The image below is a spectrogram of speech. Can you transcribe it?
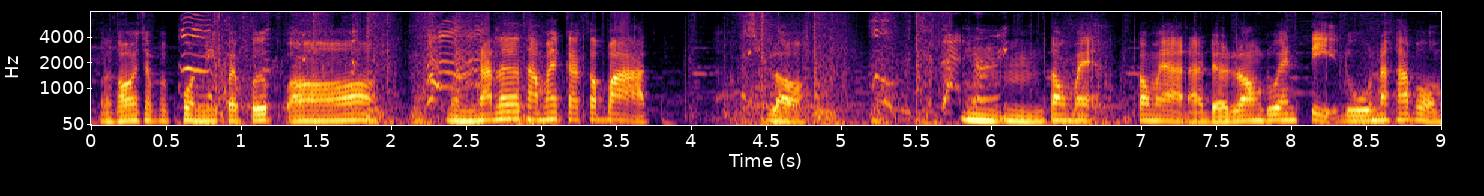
เหมือนเขาจะไปพ่นนี้ไปปึ๊บอ๋อเหมือนงั้นแล้วจะทำให้กากบาท หรอ อืมอืมต้องไปต้องไปอ่านอะ เดี๋ยวลองดูแอนติดูนะครับผม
